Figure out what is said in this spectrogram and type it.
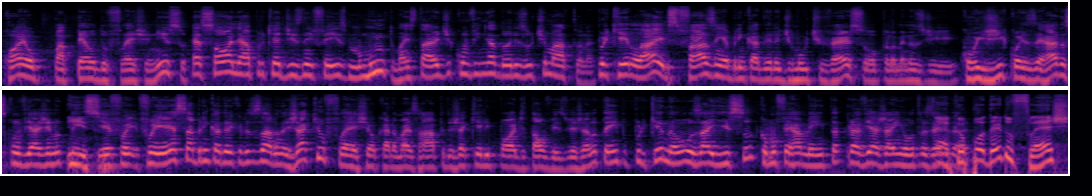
qual é o papel do Flash nisso, é só olhar pro que a Disney fez muito mais tarde com Vingadores Ultimato, né? Porque lá eles fazem a brincadeira de multiverso, ou pelo menos de corrigir coisas erradas com viagem no tempo. Isso. E foi, foi essa a brincadeira que eles usaram, né? Já que o Flash é o cara mais rápido, já que ele pode talvez viajar no tempo, por que não usar isso como ferramenta pra viajar em outras É, porque o realidades? poder do Flash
